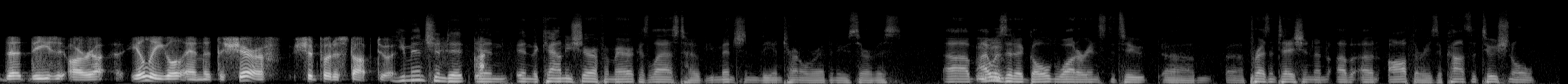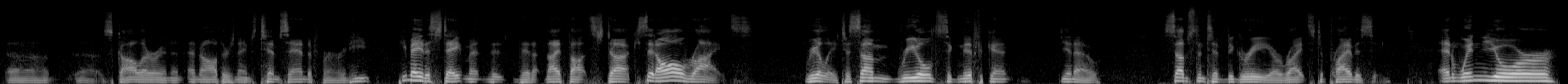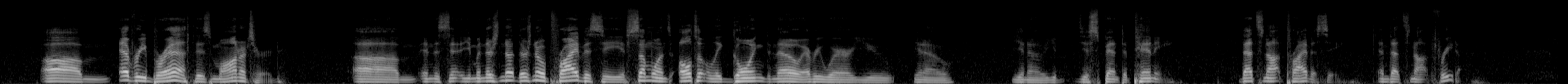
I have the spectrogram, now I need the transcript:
that these are illegal and that the sheriff should put a stop to it. You mentioned it in, in the County Sheriff America's Last Hope. You mentioned the Internal Revenue Service. Um, mm-hmm. I was at a Goldwater Institute um, uh, presentation of, an author. He's a constitutional uh, uh, scholar and an, an author. His name's Tim Sandefur, and he, he made a statement that, that I thought stuck. He said, "All rights, really, to some real significant, you know, substantive degree, are rights to privacy." And when your um, every breath is monitored, um, in the I mean, there's no there's no privacy if someone's ultimately going to know everywhere you you know, you know you you spent a penny. That's not privacy, and that's not freedom.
